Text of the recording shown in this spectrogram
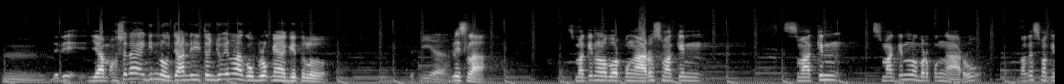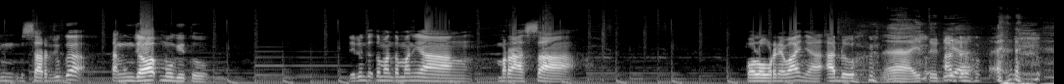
Hmm, jadi ya maksudnya gini loh jangan ditunjukin lah gobloknya gitu loh. Jadi ya. Please lah. Semakin lo berpengaruh semakin semakin semakin lo berpengaruh maka semakin besar juga tanggung jawabmu gitu. Jadi untuk teman-teman yang merasa followernya banyak, aduh. Nah, itu dia.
